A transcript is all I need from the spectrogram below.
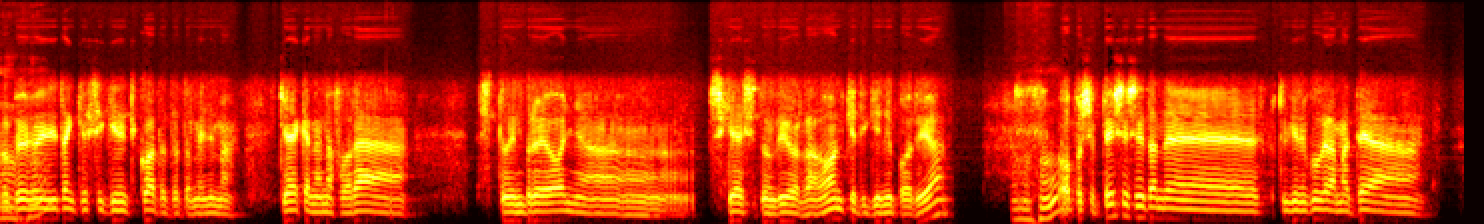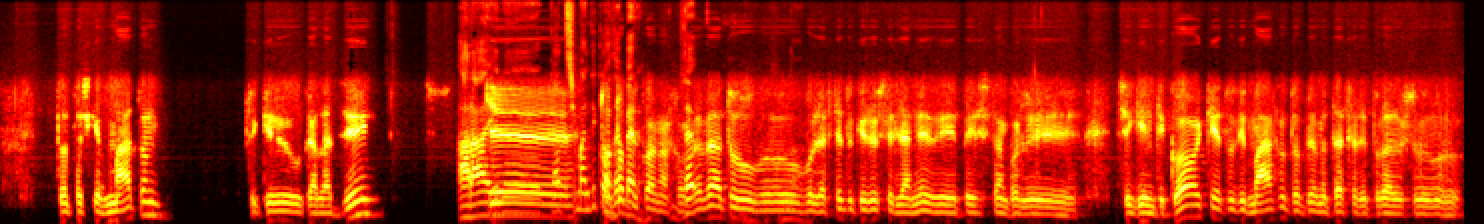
ο οποίος ήταν και συγκινητικότατο το μήνυμα και έκανε αναφορά στην προαιώνια σχέση των δύο λαών και την κοινή πορεία. Όπως επίσης ήταν ε, του Γενικού Γραμματέα των Θεσκευμάτων του κυρίου Καλατζή Άρα και είναι κάτι σημαντικό. Το δεν τοπικό Δεν... Βέβαια του βουλευτή του κυρίου Στυλιανίδη επίσης ήταν πολύ συγκινητικό και του Δημάρχου το οποίο μετέφερε πρόεδρος του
